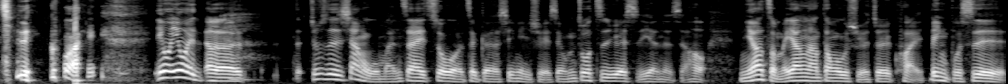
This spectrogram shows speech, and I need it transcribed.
奇怪，因为因为呃，就是像我们在做这个心理学时，我们做制约实验的时候，你要怎么样让动物学最快，并不是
